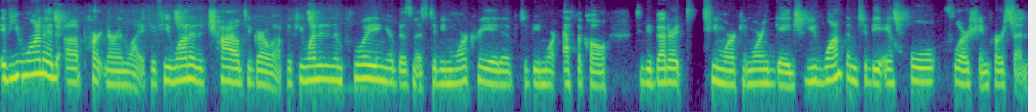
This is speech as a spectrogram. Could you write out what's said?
if you wanted a partner in life, if you wanted a child to grow up, if you wanted an employee in your business to be more creative, to be more ethical, to be better at teamwork and more engaged. You'd want them to be a whole, flourishing person.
